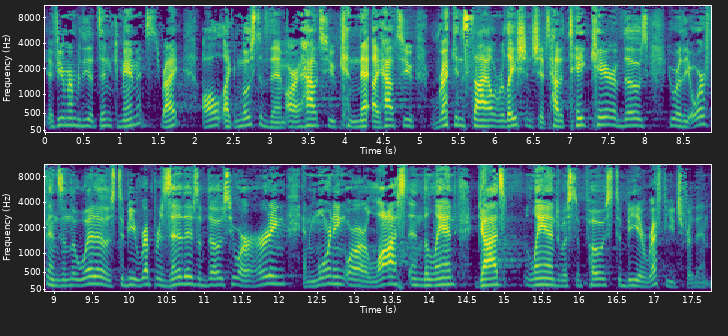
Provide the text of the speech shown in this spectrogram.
If you remember the Ten Commandments, right? All, like most of them are how to connect, like how to reconcile relationships, how to take care of those who are the orphans and the widows, to be representatives of those who are hurting and mourning or are lost in the land. God's land was supposed to be a refuge for them.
